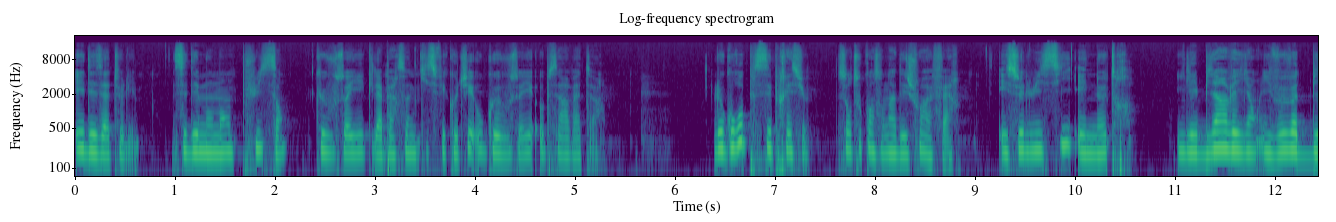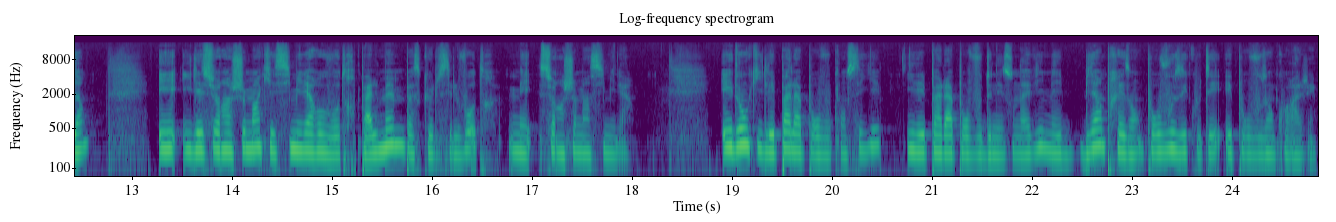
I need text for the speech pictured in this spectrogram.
et des ateliers. C'est des moments puissants, que vous soyez la personne qui se fait coacher ou que vous soyez observateur. Le groupe, c'est précieux, surtout quand on a des choix à faire. Et celui-ci est neutre, il est bienveillant, il veut votre bien. Et il est sur un chemin qui est similaire au vôtre. Pas le même parce que c'est le vôtre, mais sur un chemin similaire. Et donc, il n'est pas là pour vous conseiller, il n'est pas là pour vous donner son avis, mais bien présent pour vous écouter et pour vous encourager.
